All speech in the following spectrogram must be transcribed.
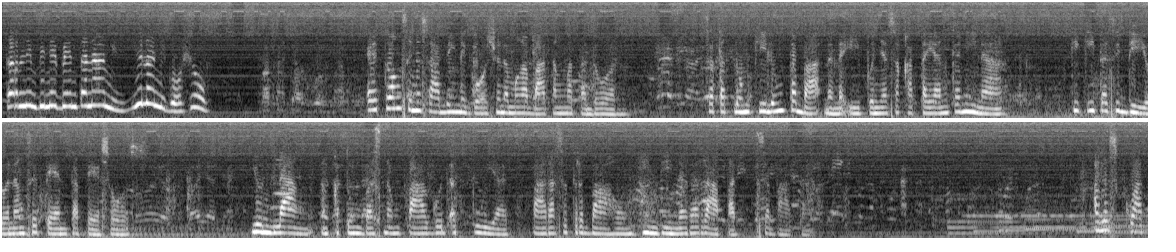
karning binibenta namin, yun ang negosyo. Ito ang sinasabing negosyo ng mga batang matador. Sa tatlong kilong taba na naipon niya sa katayan kanina, kikita si Dio ng 70 pesos. Yun lang ang katumbas ng pagod at puyat para sa trabahong hindi nararapat sa bata. Alas 4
